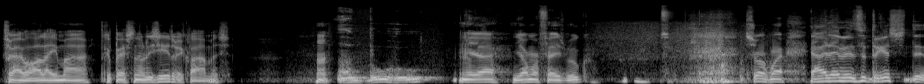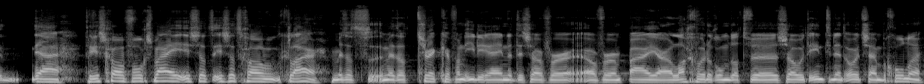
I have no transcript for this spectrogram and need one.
vrijwel alleen maar gepersonaliseerde reclames. Nou, boehoe. Ja, jammer Facebook. Zorg maar. Ja, er is, ja, er is gewoon volgens mij is dat, is dat gewoon klaar met dat, met dat tracken van iedereen. Dat is over, over een paar jaar lachen we erom dat we zo het internet ooit zijn begonnen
